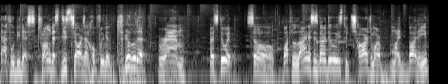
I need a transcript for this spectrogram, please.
That would be the strongest discharge and hopefully will kill the RAM. Let's do it. So what Linus is gonna do is to charge my, my body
